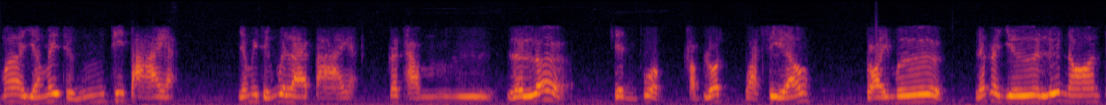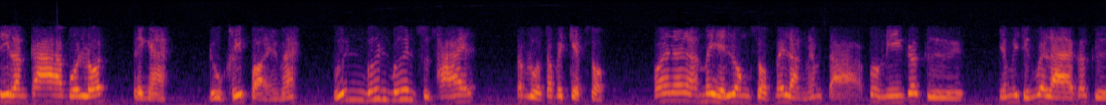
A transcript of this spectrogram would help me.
เมื่อยังไม่ถึงที่ตายอะ ยังไม่ถึงเวลาตายอะ ก็ทำเลอะเลอะเช่นพวก ขับรถหวาดเสียว ปล่อยมือ แล้วก็ยืนหรือนอนตีลังกาบนรถเป็นไงดูคลิปบ่อยไหมบื้นบื้นบื้นสุดท้ายตำรวจต้องไปเก็บศพ เพราะฉะนั้นไม่เห็นลงศพไม่หลั่งน้ำตา พวกนี้ก็คือยังไม่ถึงเวลาก็คือ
